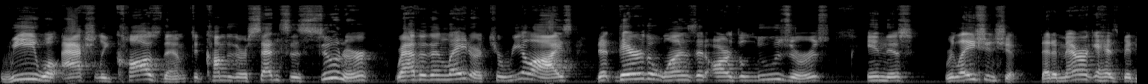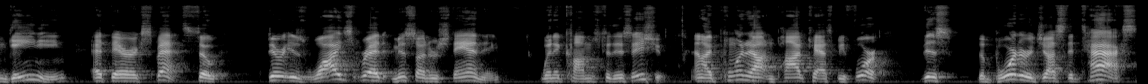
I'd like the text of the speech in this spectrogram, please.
we will actually cause them to come to their senses sooner rather than later to realize that they're the ones that are the losers in this relationship that America has been gaining at their expense. So there is widespread misunderstanding when it comes to this issue. And I pointed out in podcasts before this the border adjusted tax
